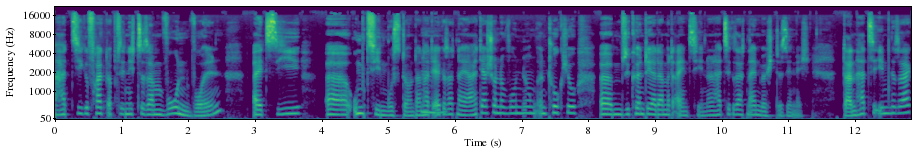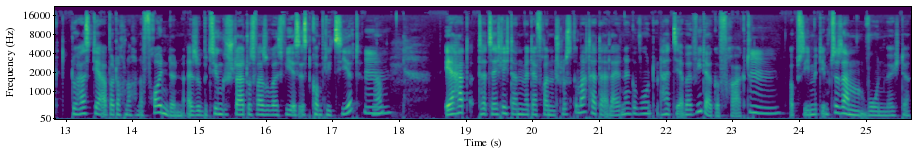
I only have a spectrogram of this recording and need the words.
hat sie gefragt, ob sie nicht zusammen wohnen wollen, als sie äh, umziehen musste. Und dann mhm. hat er mhm. gesagt, naja, er hat ja schon eine Wohnung in Tokio, ähm, sie könnte ja damit einziehen. Und dann hat sie gesagt, nein, möchte sie nicht. Dann hat sie ihm gesagt, du hast ja aber doch noch eine Freundin. Also Beziehungsstatus war sowas wie, es ist kompliziert. Ne? Mhm. Ne? Er hat tatsächlich dann mit der Freundin Schluss gemacht, hatte alleine gewohnt und hat sie aber wieder gefragt, mhm. ob sie mit ihm zusammen wohnen möchte.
